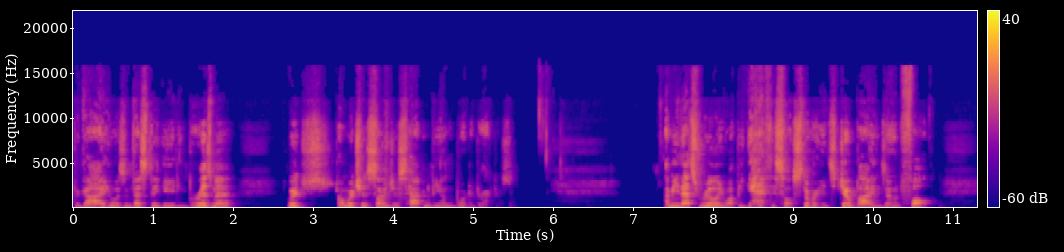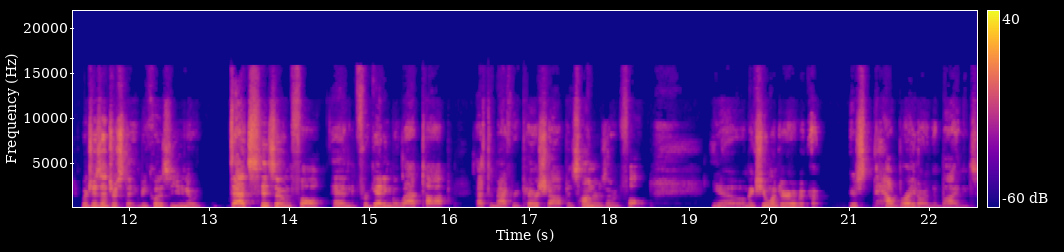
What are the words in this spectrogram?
the guy who was investigating Burisma, which on which his son just happened to be on the board of directors. I mean, that's really what began this whole story. It's Joe Biden's own fault, which is interesting because, you know, that's his own fault. And forgetting the laptop at the Mac repair shop is Hunter's own fault. You know, it makes you wonder uh, just how bright are the Bidens.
